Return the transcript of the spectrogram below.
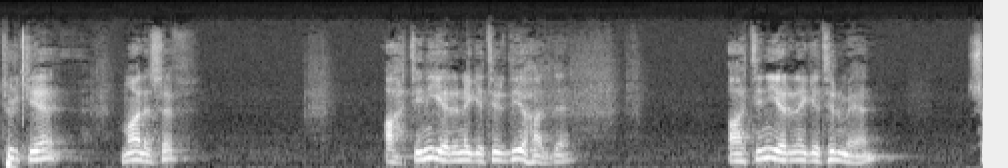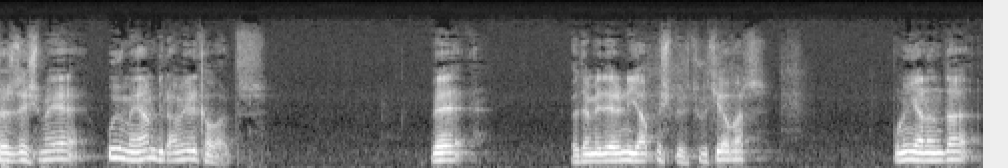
Türkiye maalesef ahdini yerine getirdiği halde ahdini yerine getirmeyen, sözleşmeye uymayan bir Amerika vardır. Ve ödemelerini yapmış bir Türkiye var. Bunun yanında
